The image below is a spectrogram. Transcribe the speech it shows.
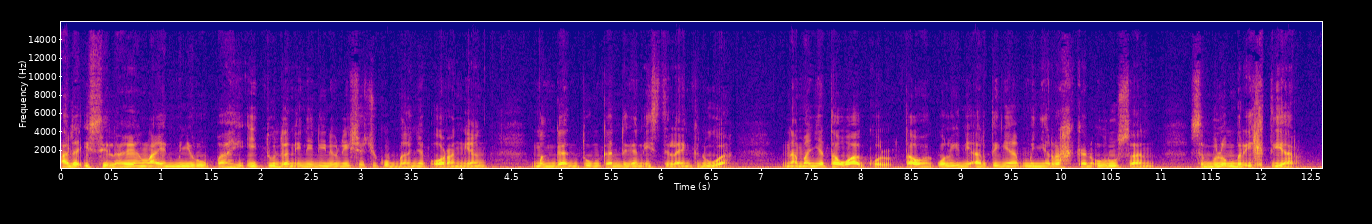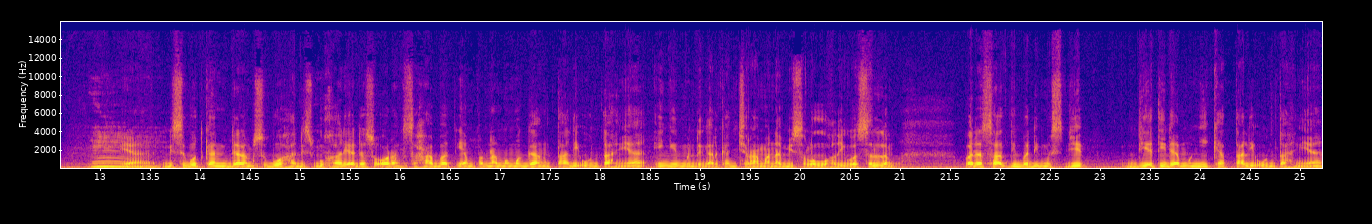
Ada istilah yang lain menyerupai itu dan ini di Indonesia cukup banyak orang yang menggantungkan dengan istilah yang kedua namanya tawakul. Tawakul ini artinya menyerahkan urusan sebelum berikhtiar. Hmm. Ya, disebutkan dalam sebuah hadis Bukhari ada seorang sahabat yang pernah memegang tali untahnya ingin mendengarkan ceramah Nabi Shallallahu Alaihi Wasallam. Pada saat tiba di masjid, dia tidak mengikat tali untahnya,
